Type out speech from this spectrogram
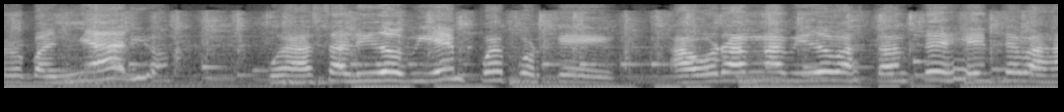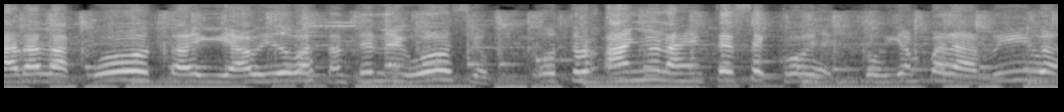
los bañarios, pues ha salido bien, pues porque ahora han habido bastante gente bajar a la costa y ha habido bastante negocio. Otros años la gente se cogían para arriba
